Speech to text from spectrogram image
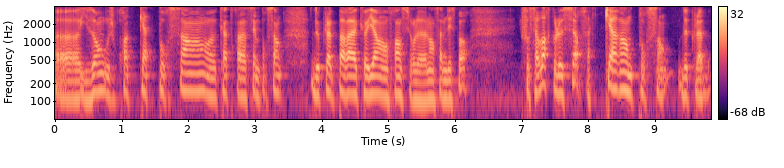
euh, ils ont, je crois, 4%, 4 à 5% de clubs para-accueillants en France sur l'ensemble des sports. Il faut savoir que le surf a 40% de clubs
